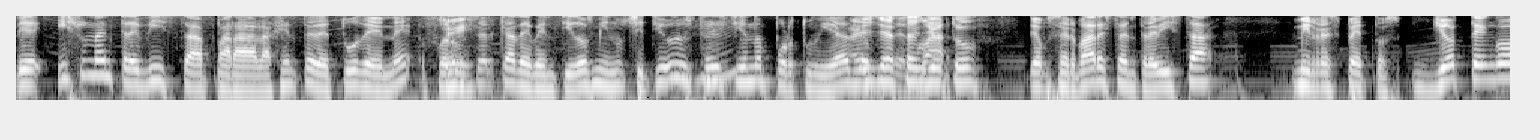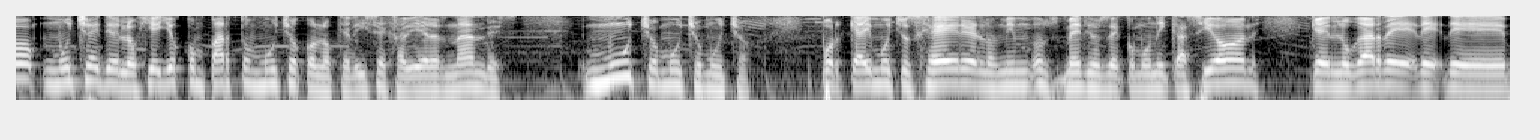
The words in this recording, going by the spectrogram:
Le hizo una entrevista para la gente de TUDN, fueron Sí. cerca de 22 minutos. Si ustedes tienen oportunidad de Ahí ya está en observar, YouTube. de observar esta entrevista, mis respetos. Yo tengo mucha ideología, yo comparto mucho con lo que dice Javier Hernández. Mucho, mucho, mucho. Porque hay muchos haters, los mismos medios de comunicación, que en lugar de, de- de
